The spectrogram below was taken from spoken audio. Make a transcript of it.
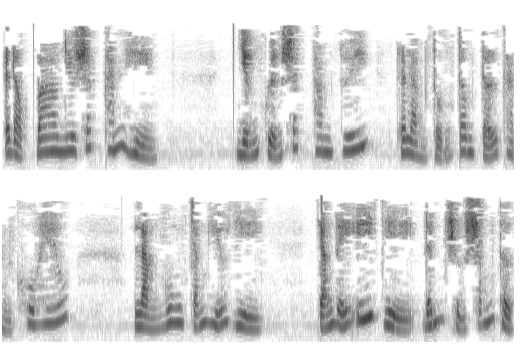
đã đọc bao nhiêu sách thánh hiền, những quyển sách thâm thúy đã làm Thuận Tông trở thành khô héo, làm ngu chẳng hiểu gì, chẳng để ý gì đến sự sống thực.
